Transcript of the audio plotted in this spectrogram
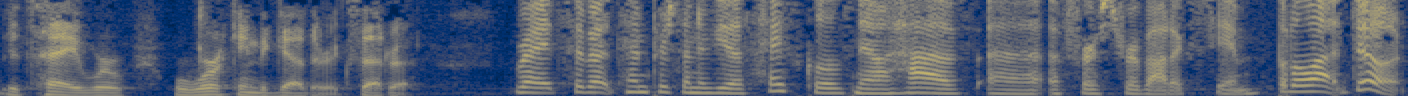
it's hey, we're we're working together, etc. Right. So about 10% of U.S. high schools now have uh, a first robotics team, but a lot don't.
